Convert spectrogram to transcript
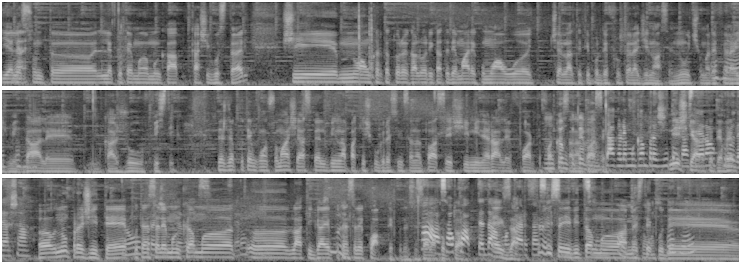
ele Nice. sunt, uh, le putem uh, mânca ca și gustări și nu au încărcătură calorică atât de mare cum au uh, celelalte tipuri de fructe oleaginoase. Nuci, mă refer aici, migdale, caju, fistic. Deci le putem consuma și astfel vin la pachet și cu grăsimi sănătoase și minerale foarte, foarte Mâncăm câte sănătoase. vrem. Dacă le mâncăm prăjite, Nici că astea chiar erau câte crude vrem. așa. Uh, nu prăjite, Nu putem să le prăjite, mâncăm vezi, uh, uh, la tigaie, putem să le coapte, putem să le stau Ah, la sau cuptor. coapte, da, exact. măcar ca Trebuie să să evităm simțim. uh, Foarte amestecul frumos. de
